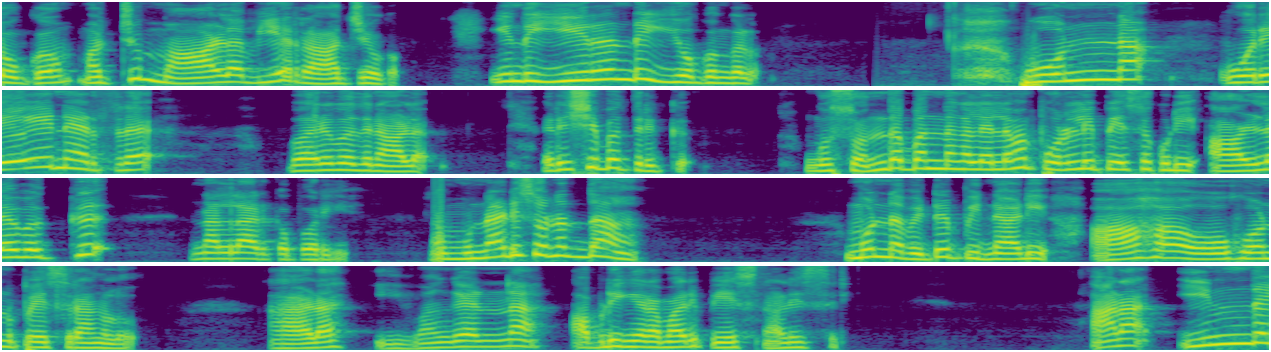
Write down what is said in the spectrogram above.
யோகம் மற்றும் மாளவிய ராஜயோகம் இந்த இரண்டு யோகங்களும் ஒன்றா ஒரே நேரத்தில் வருவதனால ரிஷபத்திற்கு உங்கள் சொந்த பந்தங்கள் எல்லாமே பொருளை பேசக்கூடிய அளவுக்கு நல்லா இருக்க போகிறீங்க நான் முன்னாடி சொன்னதுதான். முன்ன விட்டு பின்னாடி ஆஹா ஓஹோன்னு பேசுகிறாங்களோ ஆடா இவங்க என்ன அப்படிங்கிற மாதிரி பேசினாலே சரி. ஆனால் இந்த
